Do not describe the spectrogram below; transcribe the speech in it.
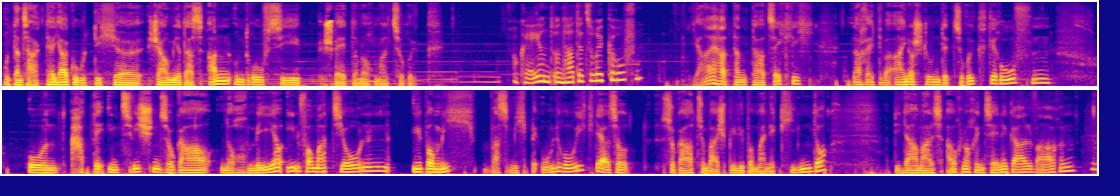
Und dann sagt er, ja gut, ich äh, schaue mir das an und rufe Sie später nochmal zurück. Okay, und, und hat er zurückgerufen? Ja, er hat dann tatsächlich nach etwa einer Stunde zurückgerufen und hatte inzwischen sogar noch mehr Informationen über mich, was mich beunruhigte, also sogar zum Beispiel über meine Kinder, die damals auch noch in Senegal waren. Ja.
